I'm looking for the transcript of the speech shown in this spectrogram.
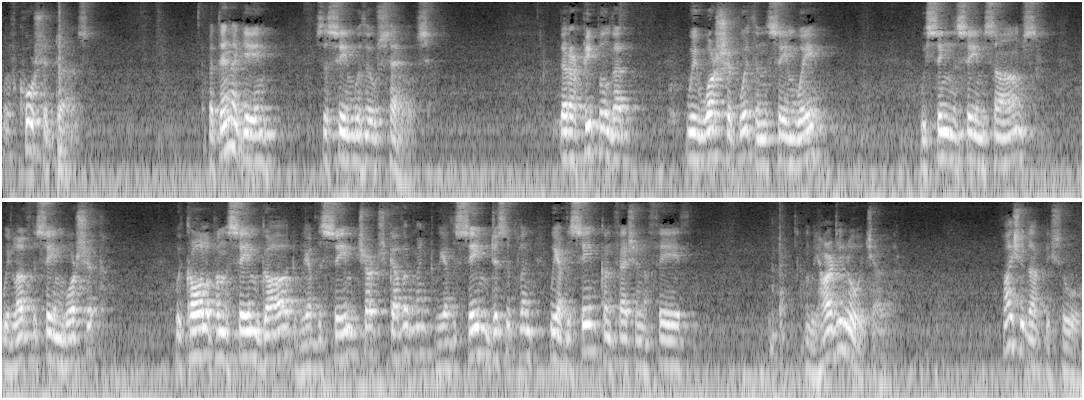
Well, of course it does. But then again, it's the same with ourselves. There are people that we worship with in the same way. We sing the same psalms. We love the same worship. We call upon the same God. We have the same church government. We have the same discipline. We have the same confession of faith. And we hardly know each other. Why should that be so?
